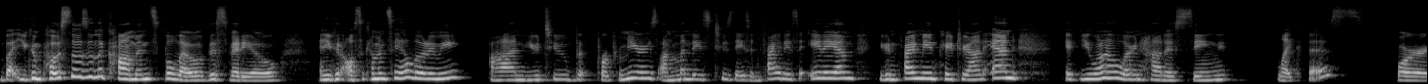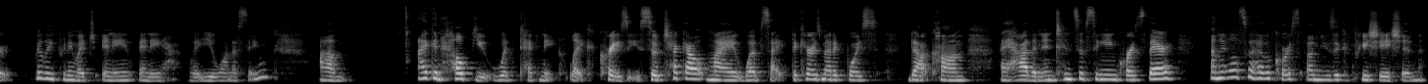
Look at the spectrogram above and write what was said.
but you can post those in the comments below this video, and you can also come and say hello to me on YouTube for premieres on Mondays, Tuesdays, and Fridays at 8 a.m. You can find me in Patreon. And if you want to learn how to sing like this, or really pretty much any any way you want to sing, um, I can help you with technique like crazy. So check out my website, thecharismaticvoice.com. I have an intensive singing course there, and I also have a course on music appreciation.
